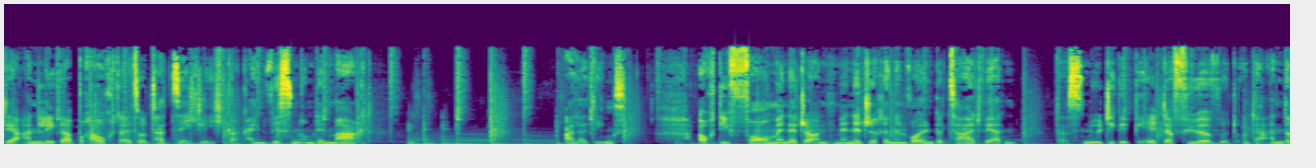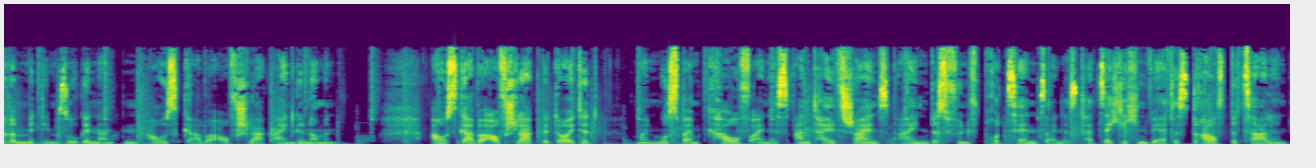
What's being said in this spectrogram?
Der Anleger braucht also tatsächlich gar kein Wissen um den Markt. Allerdings, auch die Fondsmanager und Managerinnen wollen bezahlt werden. Das nötige Geld dafür wird unter anderem mit dem sogenannten Ausgabeaufschlag eingenommen. Ausgabeaufschlag bedeutet, man muss beim Kauf eines Anteilsscheins ein bis fünf Prozent seines tatsächlichen Wertes draufbezahlen,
